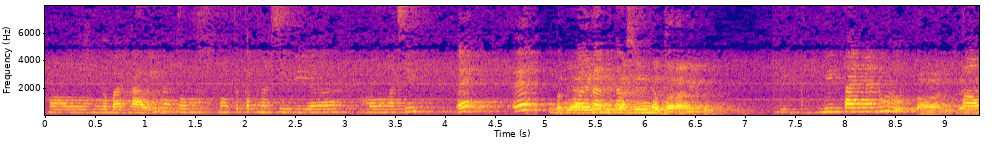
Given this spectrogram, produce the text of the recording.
mau ngebatalin atau mau tetap ngasih dia mau ngasih eh eh Tapi akhirnya dikasih nggak barang itu? di- ditanya dulu Oh, ditanya mau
